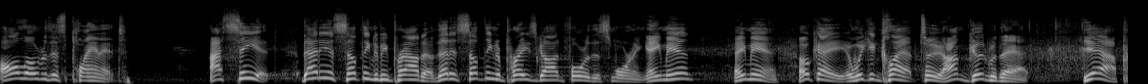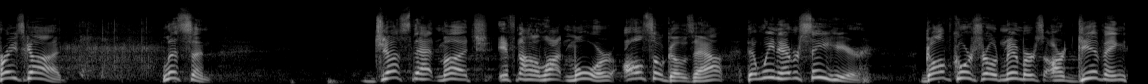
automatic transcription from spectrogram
all over this planet. I see it. That is something to be proud of. That is something to praise God for this morning. Amen. Amen. Okay, and we can clap too. I'm good with that. Yeah, praise God. Listen, just that much, if not a lot more, also goes out that we never see here. Golf Course Road members are giving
